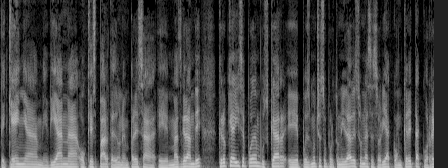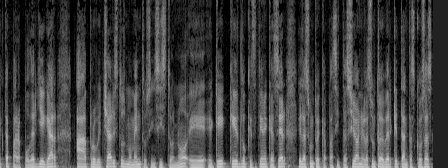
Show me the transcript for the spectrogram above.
pequeña, mediana o que es parte de una empresa eh, más grande, creo que ahí se pueden buscar eh, pues muchas oportunidades, una asesoría concreta, correcta para poder llegar a aprovechar estos momentos, insisto, ¿no? Eh, ¿qué, ¿qué, es lo que se tiene que hacer? El asunto de capacitación, el asunto de ver qué tantas cosas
